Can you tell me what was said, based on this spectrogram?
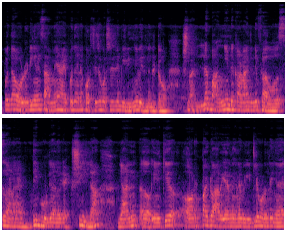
ഇപ്പോൾ ഇതാ ഓൾറെഡി ഇങ്ങനെ സമയമായപ്പോൾ തന്നെ കുറച്ച് കുറച്ച് വിരിഞ്ഞ് വരുന്നുണ്ട് കേട്ടോ പക്ഷെ നല്ല ഭംഗിയുണ്ട് കാണാൻ. ഇതിന്റെ ഫ്ലവേഴ്സ് കാണാൻ അടിപൊളിയാണ്. രക്ഷയില്ല. ഞാൻ എനിക്ക് ഉറപ്പായിട്ടും അറിയാമായിരുന്നു ഇങ്ങനെ വീട്ടിൽ കൊണ്ടുവന്ന് ഇങ്ങനെ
